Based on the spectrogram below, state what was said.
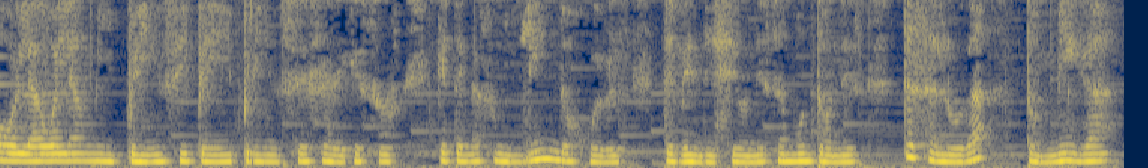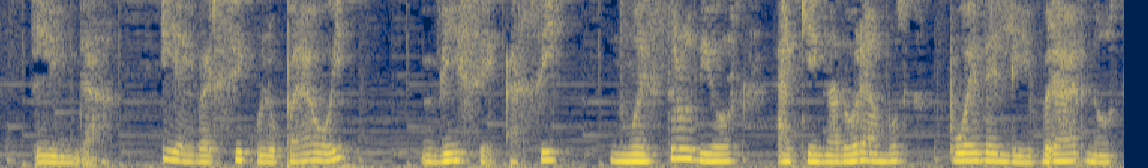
Hola, hola mi príncipe y princesa de Jesús, que tengas un lindo jueves de bendiciones a montones. Te saluda tu amiga Linda. Y el versículo para hoy dice así, nuestro Dios a quien adoramos puede librarnos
